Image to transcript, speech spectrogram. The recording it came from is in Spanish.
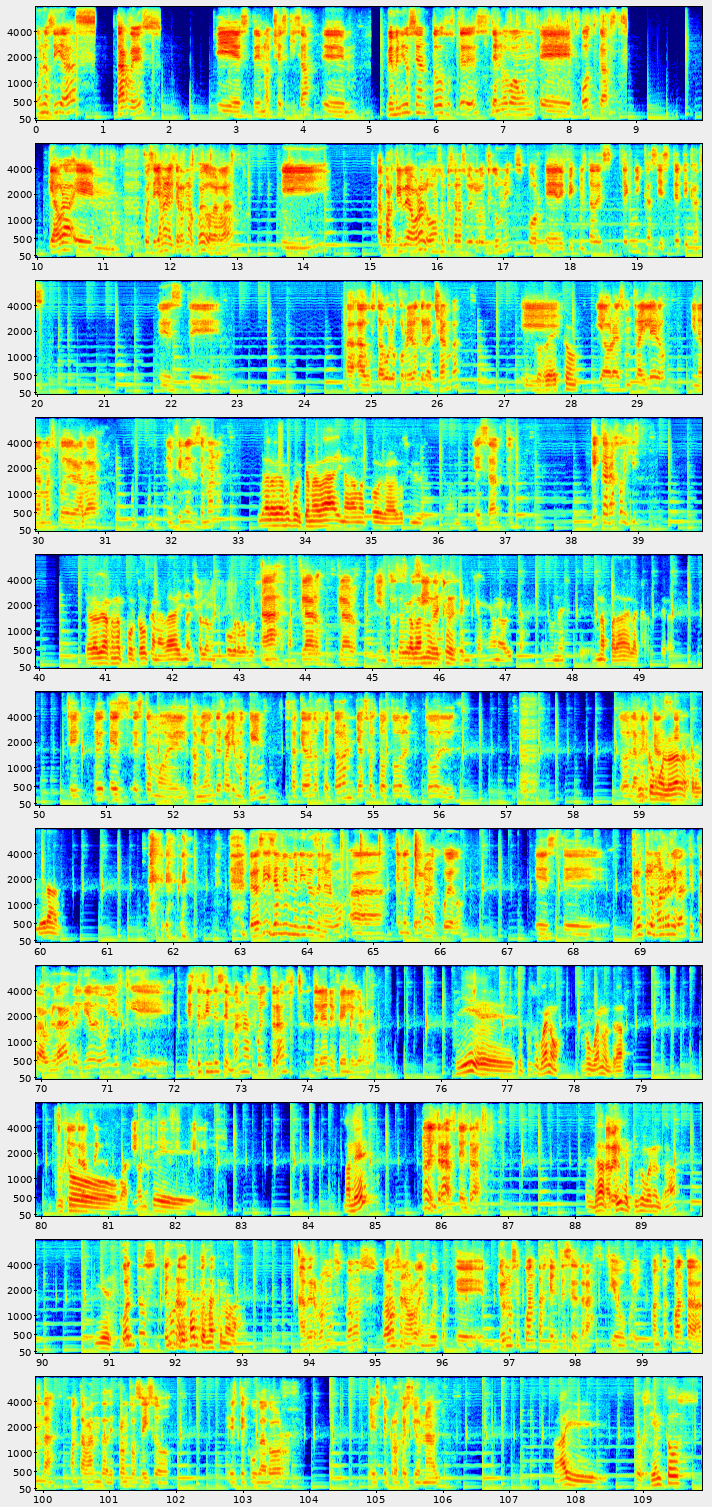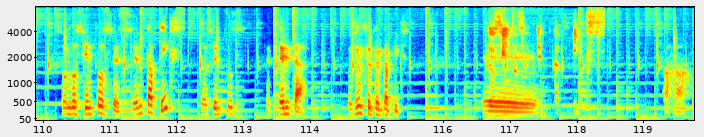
Buenos días, tardes y este, noches quizá. Eh, bienvenidos sean todos ustedes de nuevo a un eh, podcast que ahora em, pues se llama En el terreno de juego, ¿verdad? Y a partir de ahora lo vamos a empezar a subir los lunes por eh, dificultades técnicas y estéticas. Este a, a Gustavo lo corrieron de la chamba y, Correcto. y ahora es un trailero y nada más puede grabar en fines de semana. Ya lo viajo por Canadá y nada más puedo grabar dos fines de semana. Exacto. ¿Qué carajo dijiste? Y ahora viajo por todo Canadá y solamente puedo grabar dos fines de Ah, claro, claro. Y entonces Estoy pues, grabando, sí, de hecho, desde mi camión ahorita, en un, este, una parada de la carretera. Sí, es, es, es como el camión de Rayo McQueen, está quedando jetón, ya soltó todo el todo el toda la Es como Lola mercancía. la trailera. Pero sí, sean bienvenidos de nuevo a en el terreno de juego. Este, creo que lo más relevante para hablar el día de hoy es que este fin de semana fue el draft de la NFL, ¿verdad? Sí, eh, se puso bueno, se puso bueno el draft. Se puso draft bastante... ¿Mandé? No, el draft, el draft. El draft, sí, se puso bueno el draft. Y es ¿Cuántos? Tengo una interesante más que nada. A ver, vamos, vamos, vamos en orden, güey, porque yo no sé cuánta gente se drafteó, güey. ¿Cuánta, cuánta banda, cuánta banda de pronto se hizo este jugador, este profesional. Hay 200, son 260 picks, 270, 270 picks. Eh, 270 picks. ajá.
